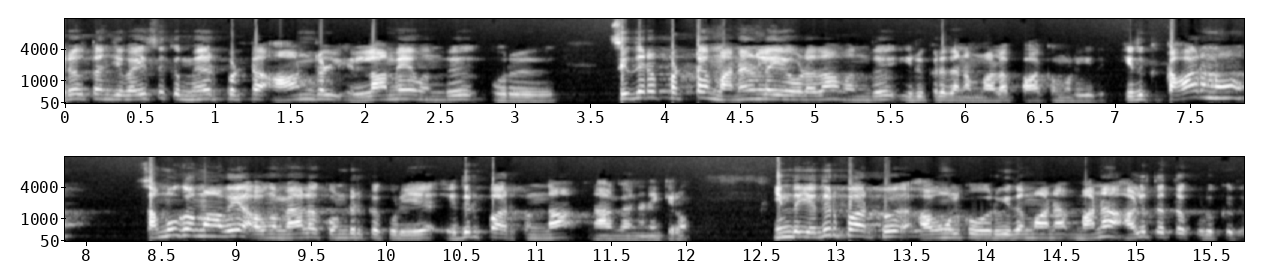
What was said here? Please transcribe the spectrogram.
இருபத்தஞ்சு வயசுக்கு மேற்பட்ட ஆண்கள் எல்லாமே வந்து ஒரு சிதறப்பட்ட மனநிலையோட தான் வந்து இருக்கிறத நம்மளால பார்க்க முடியுது. இதுக்கு காரணம் சமூகமாவே அவங்க மேல கொண்டிருக்கக்கூடிய எதிர்பார்ப்புன்னு தான் நாங்க நினைக்கிறோம். இந்த எதிர்பார்ப்பு அவங்களுக்கு ஒரு விதமான மன அழுத்தத்தை கொடுக்குது.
